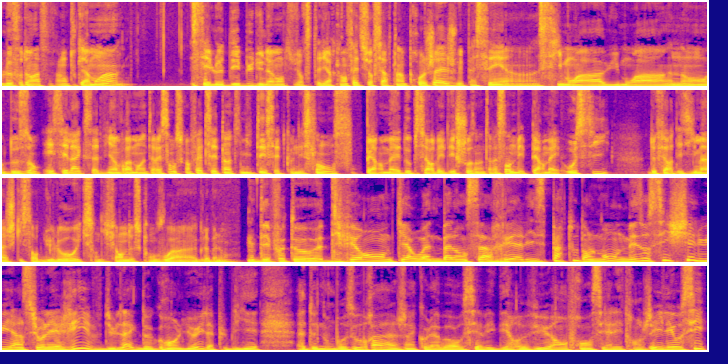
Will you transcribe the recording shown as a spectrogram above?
le photographe, enfin en tout cas moins, c'est le début d'une aventure. C'est-à-dire qu'en fait, sur certains projets, je vais passer un, six mois, huit mois, un an, deux ans. Et c'est là que ça devient vraiment intéressant parce qu'en fait, cette intimité, cette connaissance permet d'observer des choses intéressantes, mais permet aussi de faire des images qui sortent du lot et qui sont différentes de ce qu'on voit euh, globalement. Des photos différentes qu'Erwan Balança réalise partout dans le monde, mais aussi chez lui, hein, sur les rives du lac de Grandlieu. Il a publié euh, de nombreux ouvrages, hein, collabore aussi avec des revues en France et à l'étranger. Il est aussi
